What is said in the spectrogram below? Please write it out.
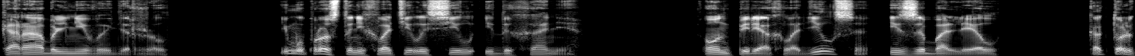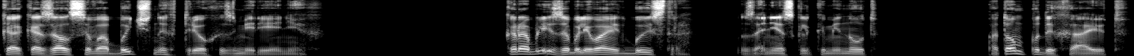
Корабль не выдержал. Ему просто не хватило сил и дыхания. Он переохладился и заболел, как только оказался в обычных трех измерениях. Корабли заболевают быстро, за несколько минут, потом подыхают,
